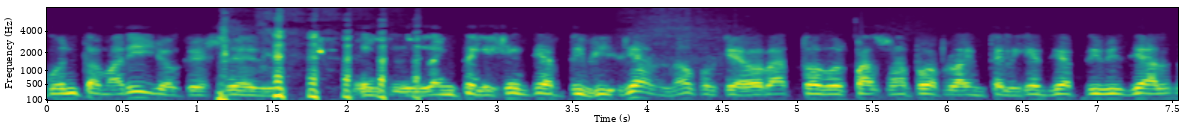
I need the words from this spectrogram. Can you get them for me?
cuento amarillo, que es el, la inteligencia artificial, ¿no? Porque ahora todo pasa por la inteligencia artificial,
